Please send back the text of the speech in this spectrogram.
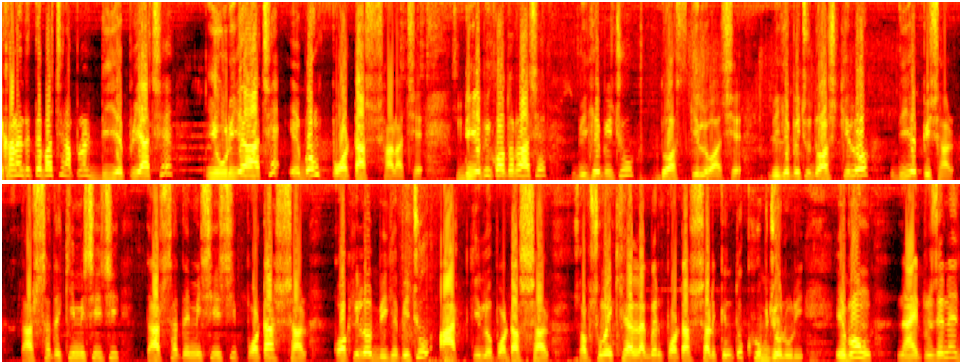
এখানে দেখতে পাচ্ছেন আপনার ডিএপি আছে, ইউরিয়া আছে এবং পটাশ সার আছে। ডিএপি কতটা আছে? বিঘে পিছু দশ কিলো আছে। বিঘে পিছু দশ কিলো ডিএপি সার। তার সাথে কি মিশিয়েছি? তার সাথে মিশিয়েছি পটাশ সার। ক কিলো? বিঘে পিছু আট কিলো পটাশ সার। সবসময় খেয়াল রাখবেন, পটাশ সার কিন্তু খুব জরুরি। এবং নাইট্রোজেনের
